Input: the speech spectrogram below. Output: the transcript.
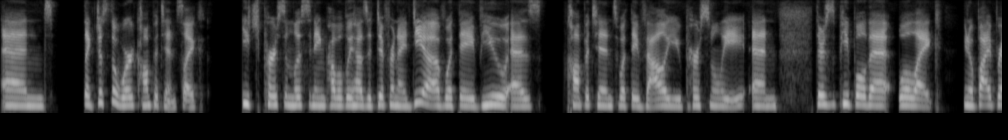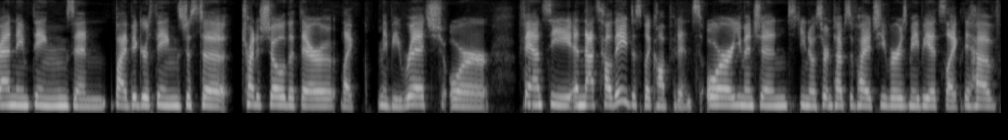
and like just the word competence. Like each person listening probably has a different idea of what they view as competence, what they value personally. And there's people that will like, you know, buy brand name things and buy bigger things just to try to show that they're like maybe rich or fancy and that's how they display confidence. Or you mentioned you know certain types of high achievers. Maybe it's like they have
